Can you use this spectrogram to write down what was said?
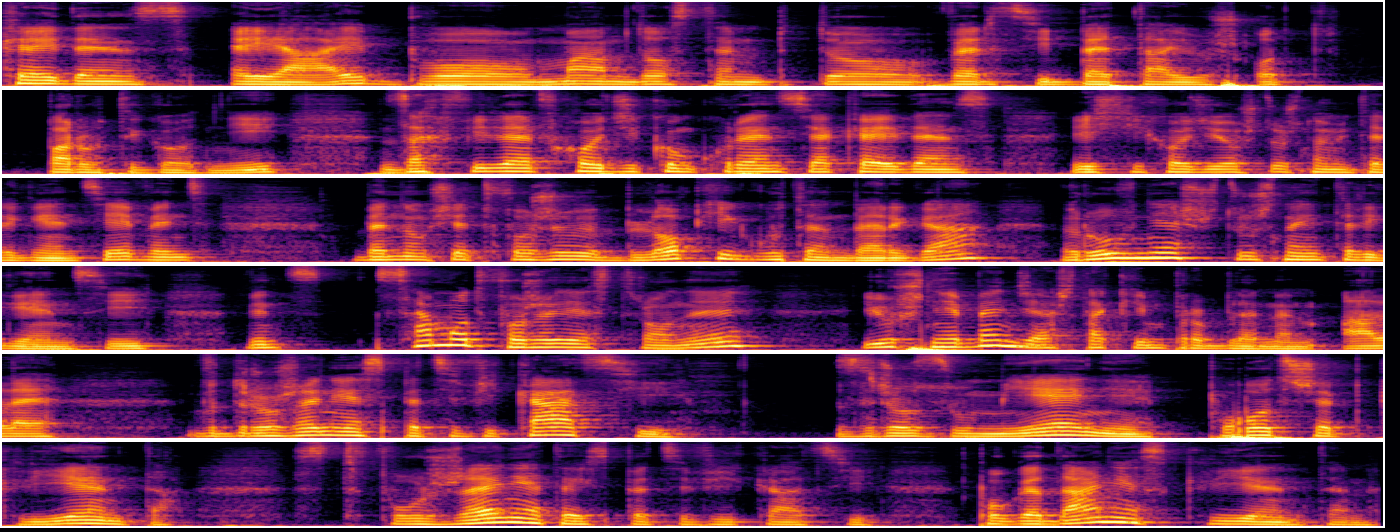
Cadence AI, bo mam dostęp do wersji beta już od paru tygodni. Za chwilę wchodzi konkurencja Cadence, jeśli chodzi o sztuczną inteligencję, więc będą się tworzyły bloki Gutenberga również w sztucznej inteligencji, więc samo tworzenie strony już nie będzie aż takim problemem, ale wdrożenie specyfikacji, zrozumienie potrzeb klienta, stworzenie tej specyfikacji, pogadanie z klientem,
